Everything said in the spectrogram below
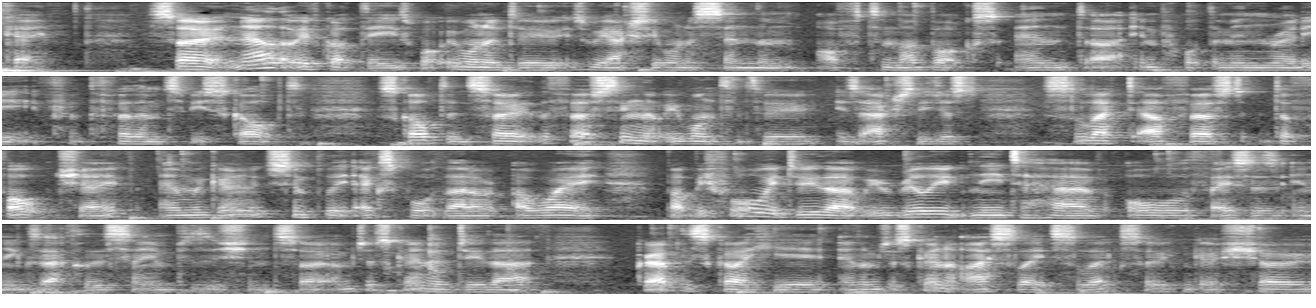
Okay, so now that we've got these, what we want to do is we actually want to send them off to Mudbox and uh, import them in ready for, for them to be sculpt, sculpted. So the first thing that we want to do is actually just select our first default shape and we're going to simply export that away. But before we do that, we really need to have all the faces in exactly the same position. So I'm just going to do that, grab this guy here, and I'm just going to isolate select so we can go show,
